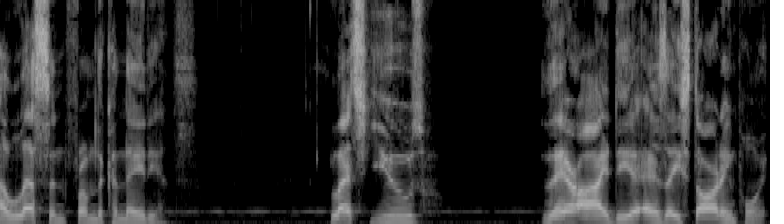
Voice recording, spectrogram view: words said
a lesson from the Canadians. Let's use their idea as a starting point.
